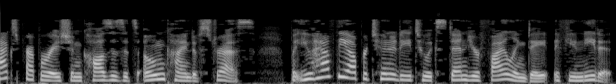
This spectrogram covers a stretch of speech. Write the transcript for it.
Tax preparation causes its own kind of stress, but you have the opportunity to extend your filing date if you need it.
